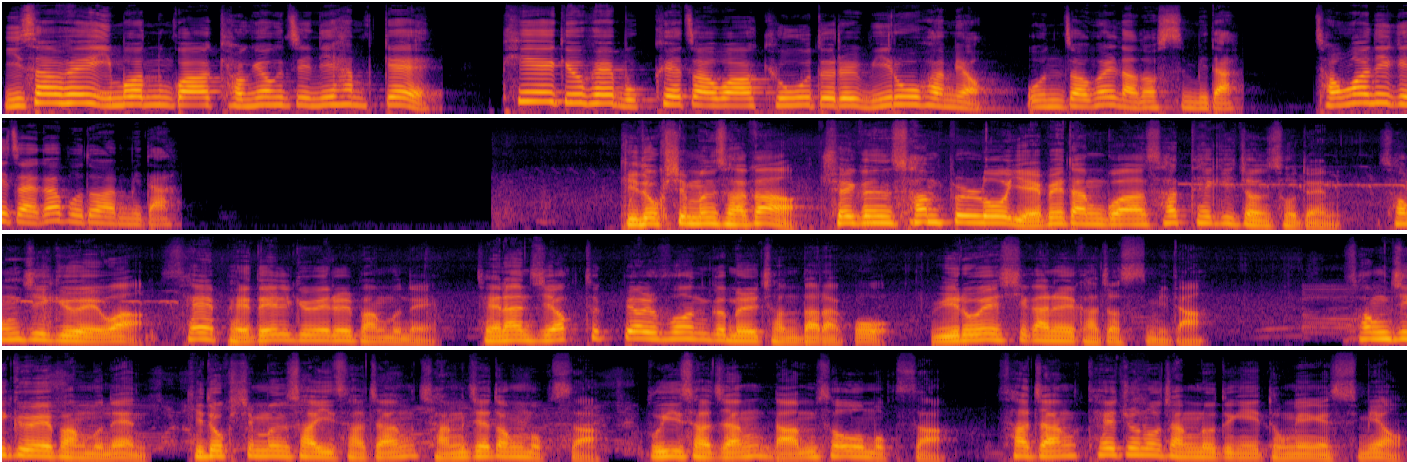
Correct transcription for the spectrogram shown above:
이사회 임원과 경영진이 함께 피해교회 목회자와 교우들을 위로하며 온정을 나눴습니다. 정원희 기자가 보도합니다. 기독신문사가 최근 산불로 예배당과 사택이 전소된 성지교회와 새 베델교회를 방문해 재난지역 특별 후원금을 전달하고 위로의 시간을 가졌습니다. 성지교회 방문엔 기독신문사 이사장 장재덕 목사, 부이사장 남서호 목사, 사장 태준호 장로 등이 동행했으며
